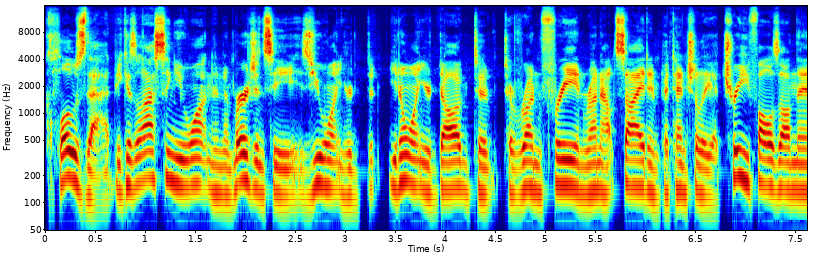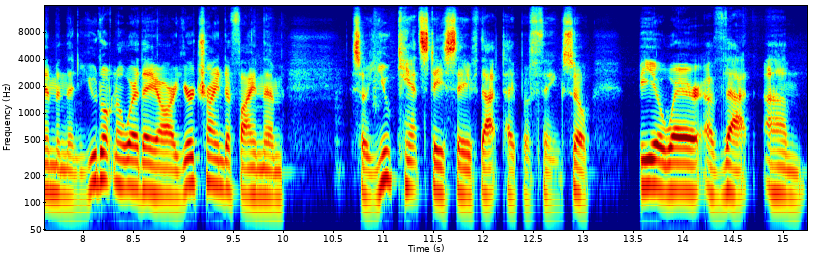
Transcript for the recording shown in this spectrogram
close that because the last thing you want in an emergency is you want your you don't want your dog to to run free and run outside and potentially a tree falls on them and then you don't know where they are you're trying to find them so you can't stay safe that type of thing so be aware of that um,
